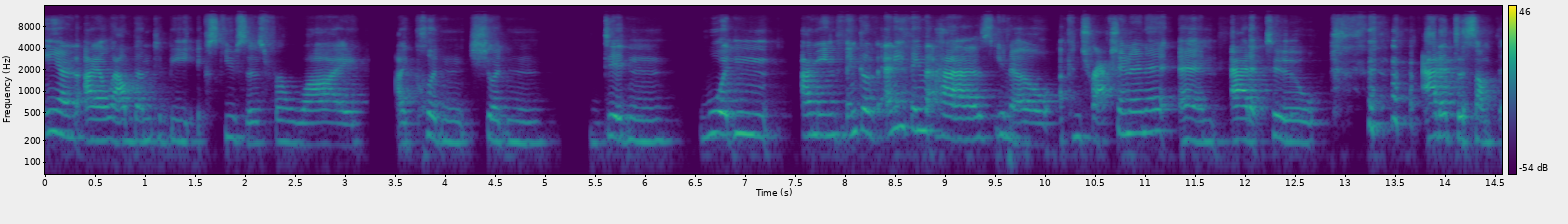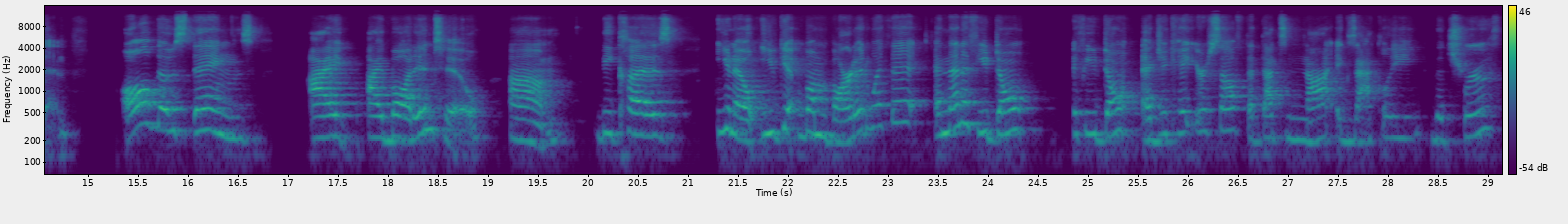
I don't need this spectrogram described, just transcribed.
And I allowed them to be excuses for why I couldn't, shouldn't, didn't, wouldn't. I mean, think of anything that has, you know, a contraction in it and add it to add it to something. All of those things I I bought into um, because you know you get bombarded with it, and then if you don't if you don't educate yourself that that's not exactly the truth,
